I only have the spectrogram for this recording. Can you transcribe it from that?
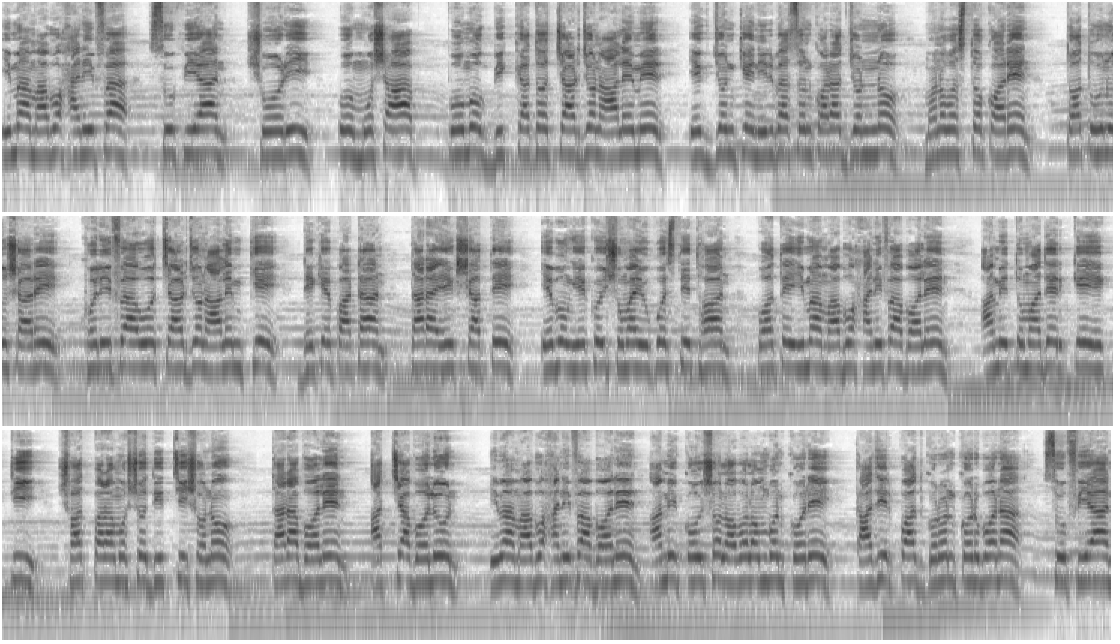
ইমাম আবু হানিফা, সুফিয়ান, শরি ও মোশাব প্রমুখ বিখ্যাত চারজন আলেমের একজনকে নির্বাচন করার জন্য মনোবস্থ করেন। তৎ অনুসারে খলিফা ও চারজন আলেমকে ডেকে পাঠান। তারা একসাথে এবং একই সময় উপস্থিত হন। পথে ইমাম আবু হানিফা বলেন, আমি তোমাদেরকে একটি সৎ পরামর্শ দিচ্ছি, শোনো। তারা বলেন আচ্ছা বলুন। ইমাম আবু হানিফা বলেন, আমি কৌশল অবলম্বন করে কাজীর পথ গ্রহণ করব না। সুফিয়ান,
